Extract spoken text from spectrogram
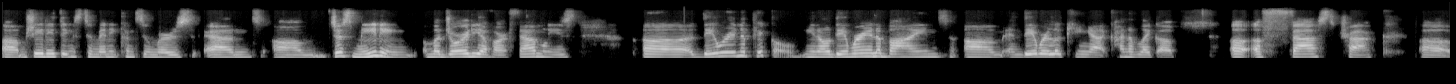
um, shady things to many consumers, and um, just meeting a majority of our families. Uh, they were in a pickle, you know, they were in a bind, um, and they were looking at kind of like a, a, a fast track uh,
